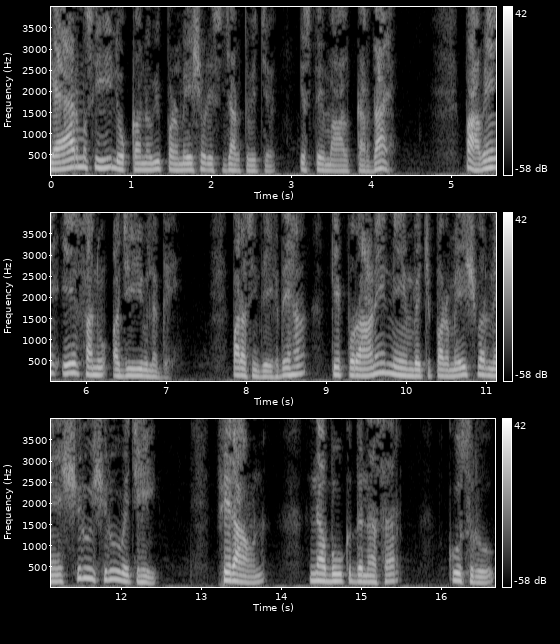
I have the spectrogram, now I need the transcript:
ਗੈਰ ਮਸੀਹੀ ਲੋਕਾਂ ਨੂੰ ਵੀ ਪਰਮੇਸ਼ਵਰ ਇਸ ਜਗਤ ਵਿੱਚ ਇਸਤੇਮਾਲ ਕਰਦਾ ਹੈ। ਭਾਵੇਂ ਇਹ ਸਾਨੂੰ ਅਜੀਬ ਲੱਗੇ। ਪਰ ਅਸੀਂ ਦੇਖਦੇ ਹਾਂ ਕਿ ਪੁਰਾਣੇ ਨੇਮ ਵਿੱਚ ਪਰਮੇਸ਼ਵਰ ਨੇ ਸ਼ੁਰੂ-ਸ਼ੁਰੂ ਵਿੱਚ ਹੀ ਫਿਰਾਉਨ, ਨਬੂਕਦਨਸਰ, ਕੁਸਰੂ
